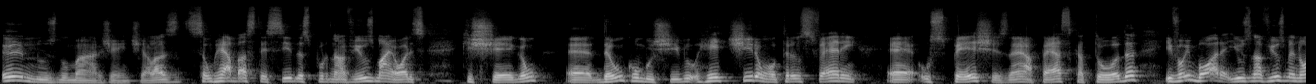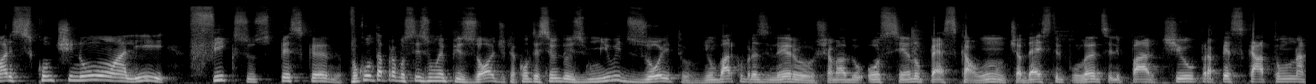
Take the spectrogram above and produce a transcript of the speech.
anos no mar, gente. Elas são reabastecidas por navios maiores que chegam, é, dão combustível, retiram ou transferem é, os peixes, né, a pesca toda, e vão embora. E os navios menores continuam ali fixos pescando. Vou contar para vocês um episódio que aconteceu em 2018 em um barco brasileiro chamado Oceano Pesca 1. Tinha 10 tripulantes, ele partiu para pescar atum na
